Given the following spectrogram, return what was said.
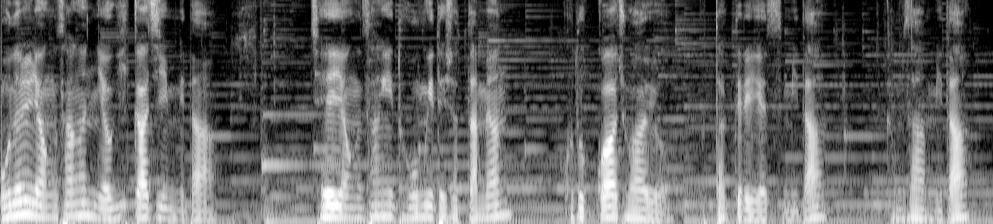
오늘 영상은 여기까지입니다. 제 영상이 도움이 되셨다면 구독과 좋아요 부탁드리겠습니다. 감사합니다.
